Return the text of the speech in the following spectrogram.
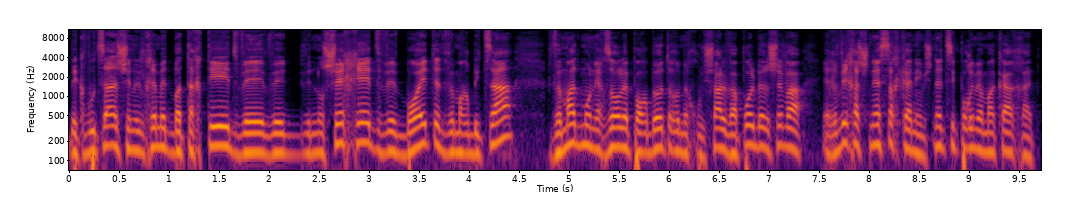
בקבוצה שנלחמת בתחתית ו- ו- ונושכת ובועטת ומרביצה, ומדמון יחזור לפה הרבה יותר מחושל, והפועל באר שבע הרוויחה שני שחקנים, שני ציפורים במכה אחת.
